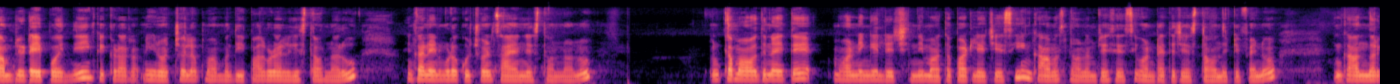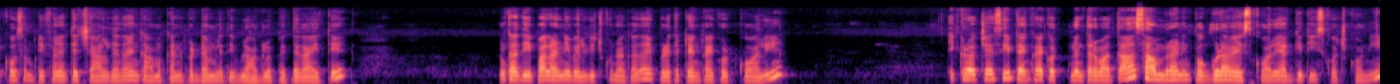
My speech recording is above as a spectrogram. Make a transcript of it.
కంప్లీట్ అయిపోయింది. ఇంక ఇక్కడ నేను వచ్చేలోపు మా అమ్మ దీపాలు కూడా వెలిగిస్తూ ఉన్నారు. ఇంకా నేను కూడా కూర్చొని సాయం చేస్తూ ఉన్నాను. ఇంకా మా వదిన అయితే మార్నింగే లేచింది. మాతో పాటు లేచేసి ఇంకా ఆమె స్నానం చేసేసి వంట అయితే చేస్తూ ఉంది టిఫిన్. ఇంకా అందరి కోసం టిఫిన్ అయితే చాలు కదా. ఇంకా ఆమె కనపడడం లేదు ఈ బ్లాగ్లో పెద్దగా అయితే. ఇంకా దీపాలన్నీ వెలిగించుకున్నాం కదా ఇప్పుడైతే టెంకాయ కొట్టుకోవాలి. ఇక్కడ వచ్చేసి టెంకాయ కొట్టిన తర్వాత సాంబ్రాణి పొగ్గు కూడా వేసుకోవాలి అగ్గి తీసుకొచ్చుకొని.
